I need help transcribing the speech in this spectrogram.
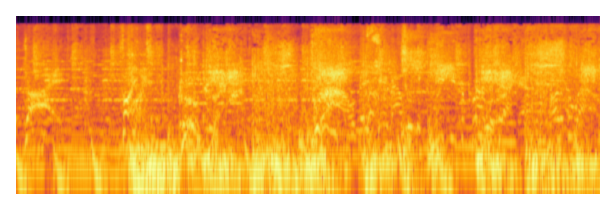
Let die. Fight! Wow, they came out with a sneaky surprise attack at the start of the round.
